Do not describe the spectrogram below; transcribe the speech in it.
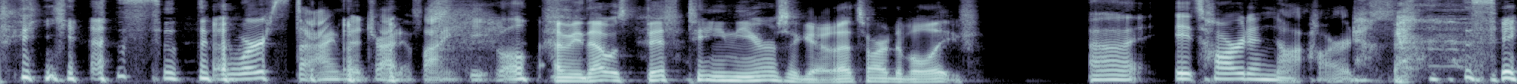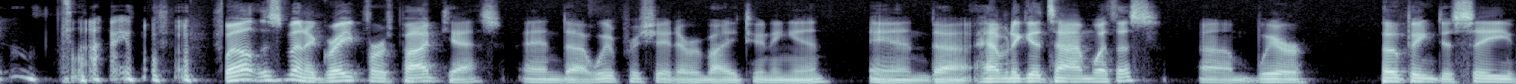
yes. the worst time to try to find people. I mean, that was 15 years ago. That's hard to believe. Uh, it's hard and not hard at the same time. Well, this has been a great first podcast, and uh, we appreciate everybody tuning in and uh, having a good time with us. Um, we're hoping to see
